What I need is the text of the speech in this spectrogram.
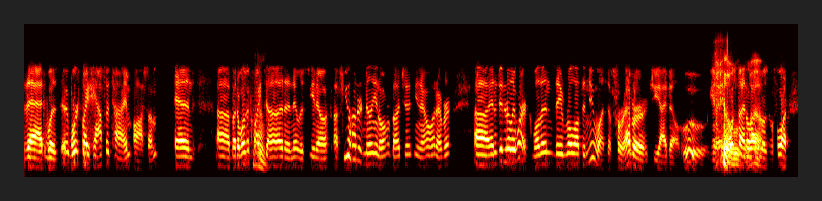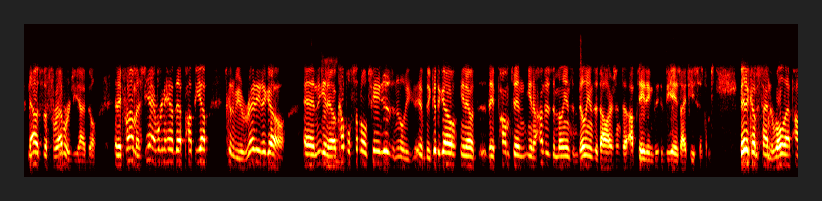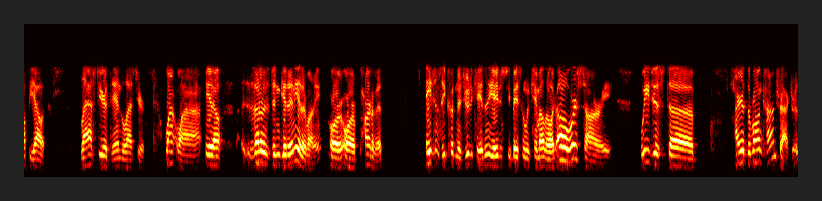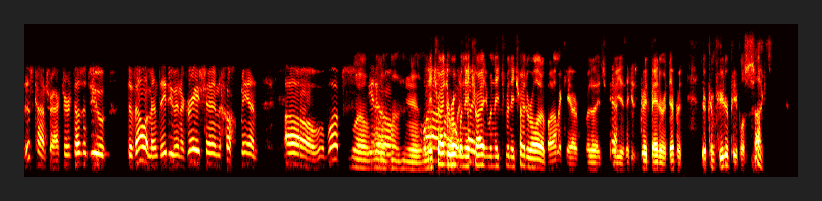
that was worked like half the time, awesome, and uh, but it wasn't quite done, and it was you know a few hundred million over budget, you know whatever, uh, and it didn't really work. Well, then they roll out the new one, the Forever GI Bill. Ooh, you know, Oh, 9/11 wow. was before. Now it's the Forever GI Bill, and they promised, yeah, we're gonna have that puppy up. It's gonna be ready to go. And you know, a couple subtle changes, and it'll be it'll be good to go. You know, they pumped in you know hundreds of millions and billions of dollars into updating the VA's IT systems. Then it comes time to roll that puppy out. Last year, at the end of last year, wah wah. You know, veterans didn't get any of their money or or part of it. Agency couldn't adjudicate. Then the agency basically came out. and They're like, "Oh, we're sorry. We just uh, hired the wrong contractor. This contractor doesn't do development; they do integration. Oh man, oh whoops. Well, You know, well, yeah. when they tried to roll, when it's they like- tried when they when they tried to roll out Obamacare, whether it's Yeah. you think it's good, bad, or indifferent, their computer people sucked.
